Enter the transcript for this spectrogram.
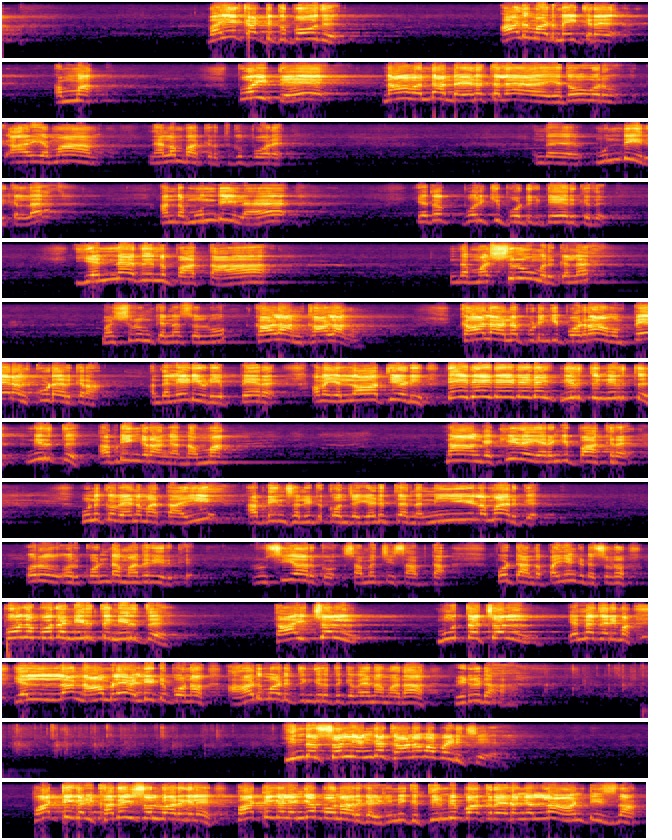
வயக்காட்டுக்கு போகுது. ஆடு மாடு மேய்க்கிற அம்மா. போயிட்டு நான் வந்து அந்த இடத்துல ஏதோ ஒரு காரியமா நிலம் பார்க்கறதுக்கு போறேன். இந்த முந்தி இருக்குல்ல அந்த முந்தியில ஏதோ பொறுக்கி போட்டுக்கிட்டே இருக்குது. என்னதுன்னு பார்த்தா இந்த மஷ்ரூம் இருக்குல்ல மஷ்ரூம்க்கு என்ன சொல்லுவோம்? காளான் காளான். காளானை பிடுங்கி போடுறான் அவன் பேரன் கூட இருக்கிறான். அந்த லேடியுடைய பேரை. அவன் எல்லாத்தையும் அடி டேய் டேய் டேய் டேய், டேய் நிறுத்து நிறுத்து நிறுத்து அப்படிங்கிறாங்க அந்த அம்மா. நான் அங்கே கீழே இறங்கி பார்க்குறேன். உனக்கு வேணுமா தாயி? அப்படின்னு சொல்லிட்டு கொஞ்சம் எடுத்து அந்த நீளமாக இருக்குது ஒரு ஒரு கொண்டை மாதிரி இருக்குது ருசியாக இருக்கும் சமைச்சு சாப்பிட்டா. போட்டு அந்த பையன்கிட்ட சொல்கிறோம் போதும் போதும் நிறுத்து நிறுத்து. தாய் சொல் மூத்த சொல் என்ன தெரியுமா? எல்லாம் நாமளே அள்ளிட்டு போனா ஆடு மாடு திங்கிறதுக்கு வேணாமாடா விடுடா. இந்த சொல் எங்க காணாம போயிடுச்சு? பாட்டிகள் கதை சொல்வார்களே பாட்டிகள் எங்க போனார்கள்? இன்னைக்கு திரும்பி பார்க்குற இடங்கள்லாம் ஆண்டிஸ் தான்.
